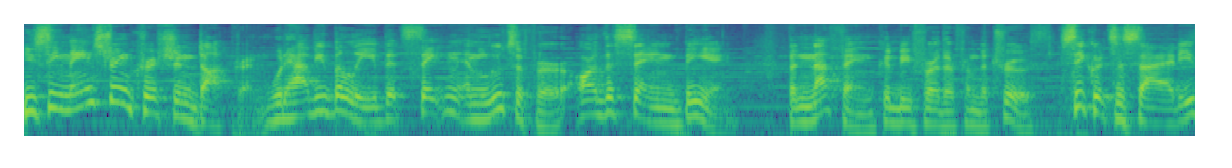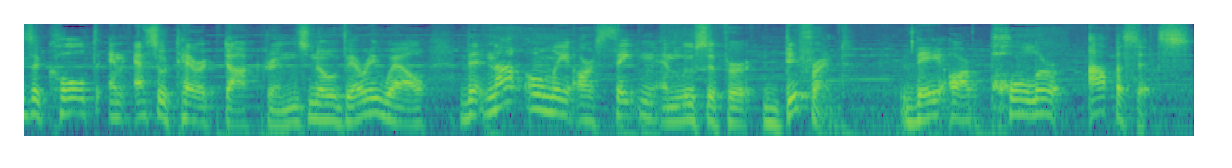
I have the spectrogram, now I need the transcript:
You see, mainstream Christian doctrine would have you believe that Satan and Lucifer are the same being. But nothing could be further from the truth. Secret societies, occult, and esoteric doctrines know very well that not only are Satan and Lucifer different, they are polar opposites.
